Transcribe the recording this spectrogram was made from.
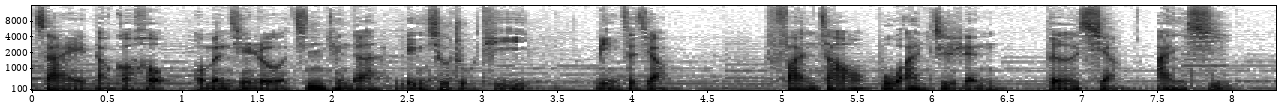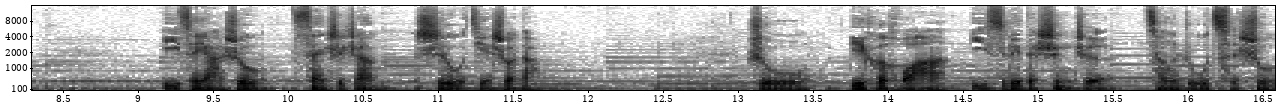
在祷告后，我们进入今天的灵修主题，名字叫“烦躁不安之人得享安息”。以赛亚书三十章十五节说道：“主耶和华以色列的圣者曾如此说：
